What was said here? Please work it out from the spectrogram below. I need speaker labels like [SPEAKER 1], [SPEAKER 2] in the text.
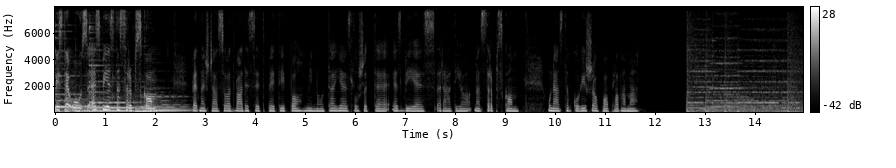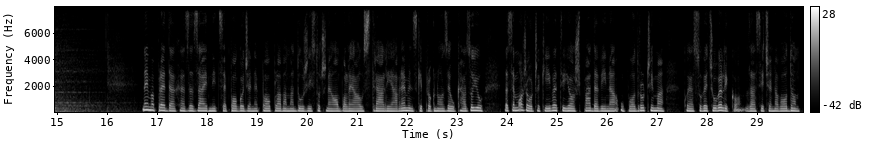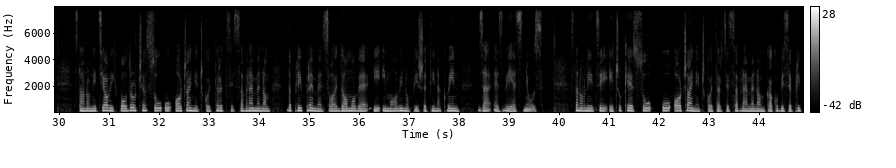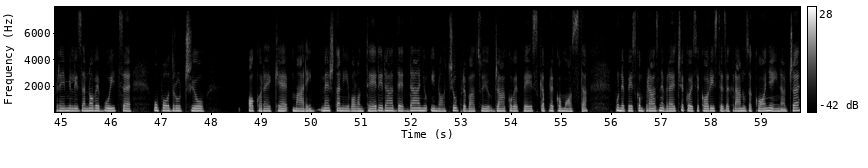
[SPEAKER 1] Vi ste uz SBS na Srpskom. 15 časova 25 i po minuta je. Slušate SBS radio na Srpskom. U nastavku više o poplavama. Nema predaha za zajednice pogođene poplavama duži istočne obole Australije, a vremenske prognoze ukazuju da se može očekivati još padavina u područjima koja su već uveliko zasićena vodom. Stanovnici ovih područja su u očajničkoj trci sa vremenom da pripreme svoje domove i imovinu, piše Tina Quinn za SBS News. Stanovnici Ičuke su u očajničkoj trci sa vremenom kako bi se pripremili za nove bujice u području oko reke Mari. Meštani i volonteri rade danju i noću, prebacuju džakove peska preko mosta. Pune peskom prazne vreće koje se koriste za hranu za konje inače,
